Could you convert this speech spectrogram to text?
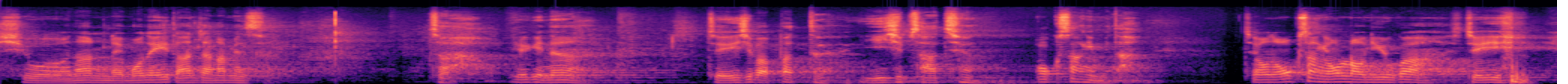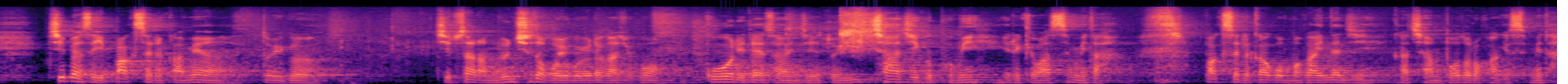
시원한 레모네이드 한잔 하면서. 자 여기는 저희 집 아파트 24층 옥상입니다. 제가 오늘 옥상에 올라온 이유가 저희 집에서 이 박스를 까면 또 이거 집사람 눈치도 보이고 이래가지고 9월이 돼서 이제 또 2차 지급품이 이렇게 왔습니다. 박스를 까고 뭐가 있는지 같이 한번 보도록 하겠습니다.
